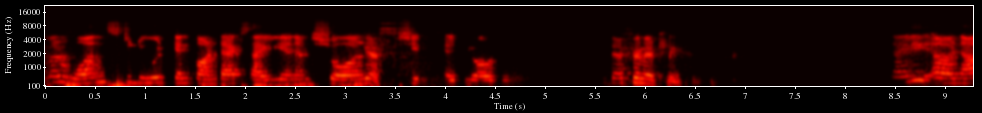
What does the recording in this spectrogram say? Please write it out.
Whoever wants to do it can contact Sayali, and I'm sure Yes, she will help you out definitely. Sayali, uh, now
